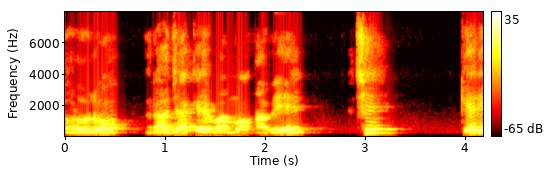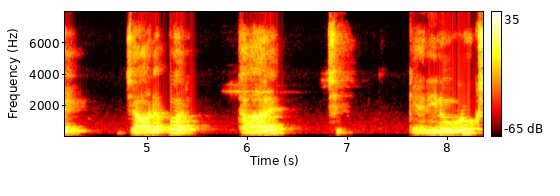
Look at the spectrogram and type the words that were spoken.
ફળોનો રાજા કહેવામાં આવે છે. કેરી ઝાડ પર થાય છે. કેરીનું વૃક્ષ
